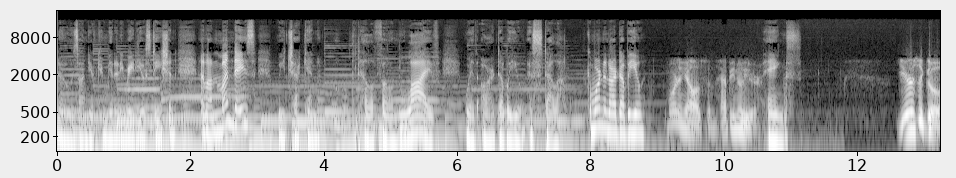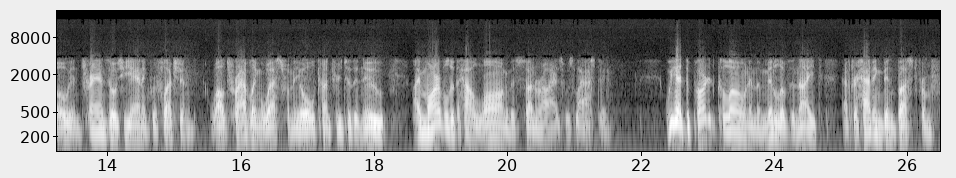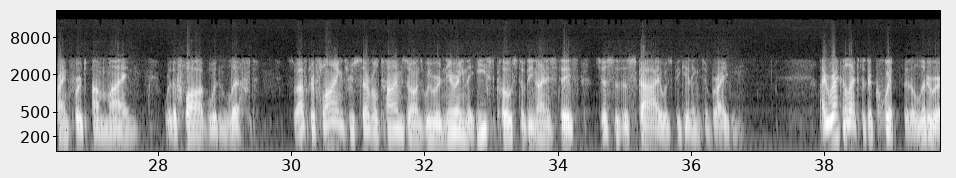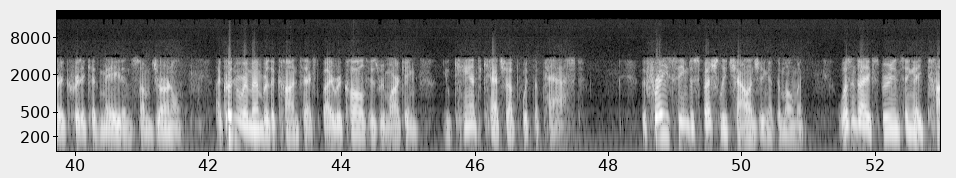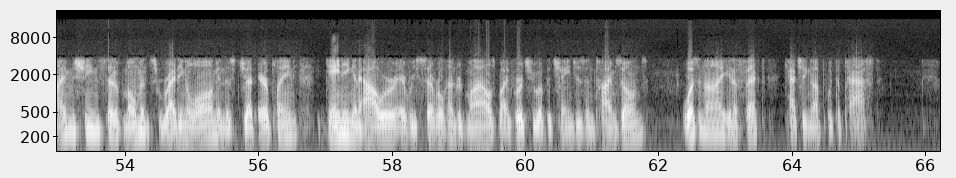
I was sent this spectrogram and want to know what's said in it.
nose on your community radio station. And on Mondays, we check in the telephone live with RW Estela. Good morning, RW. Good morning, Allison. Happy New Year. Thanks. Years ago, in transoceanic reflection, while traveling west from the old country to the new, I marveled at how long the sunrise was lasting. We had departed Cologne in the middle of the night after having been bussed from Frankfurt am Main, where the fog wouldn't lift. So after flying through several time zones, we were nearing the east coast of the United States just as the sky was beginning to brighten. I recollected a quip that a literary critic had made in some journal. I couldn't remember the context, but I recalled his remarking, You can't catch up with the past. The phrase seemed especially challenging at the moment. Wasn't I experiencing a time machine set of moments riding along in this jet airplane, gaining an hour every several hundred miles by virtue of the changes in time zones? Wasn't I, in effect, catching up with the past?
